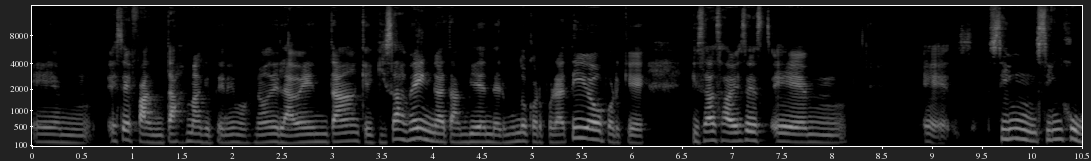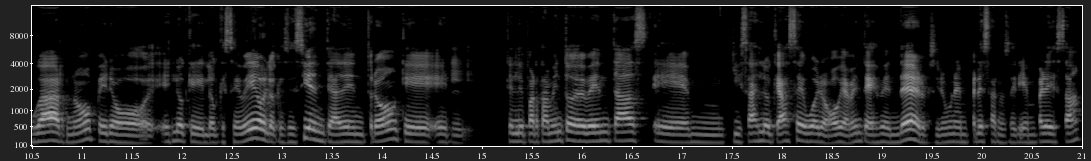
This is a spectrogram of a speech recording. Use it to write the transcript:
em, ese fantasma que tenemos, ¿no? De la venta, que quizás venga también del mundo corporativo, porque quizás a veces em, eh, sin, sin, juzgar, ¿no? Pero es lo que, que se ve o lo que se siente adentro, que el, el departamento de ventas quizás lo que hace, bueno, obviamente es vender, si no una empresa no sería empresa,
